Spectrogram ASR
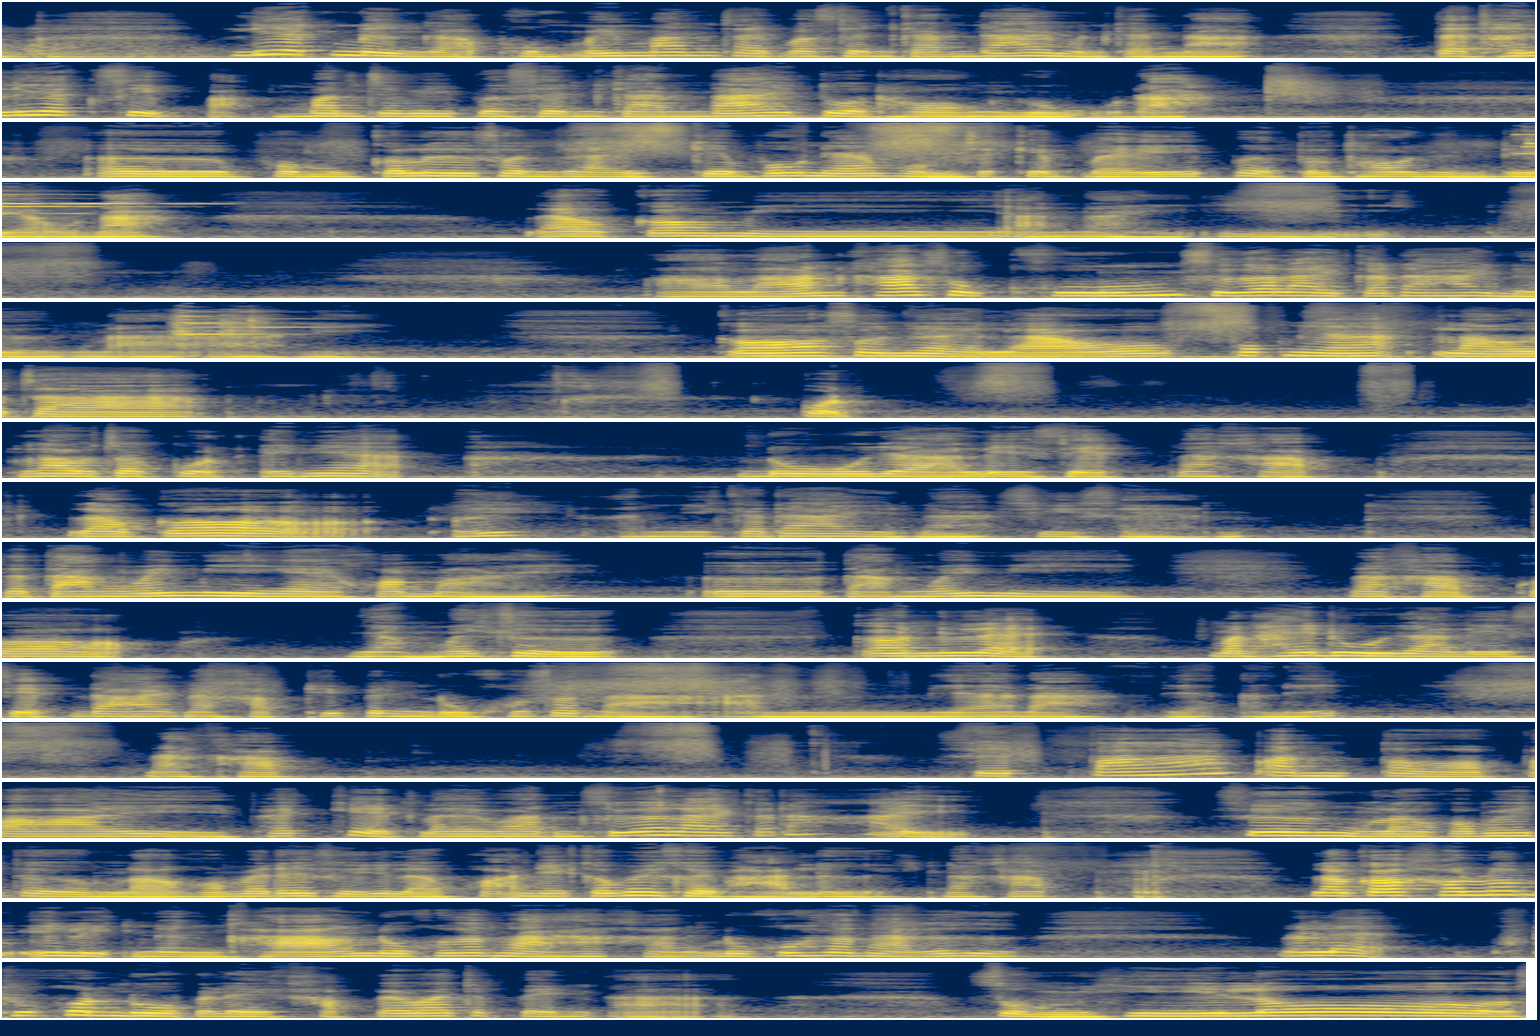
เรียกหนึ่งอะผมไม่มั่นใจเปอร์เซ็นต์การได้เหมือนกันนะ แต่ถ้าเรียกสิบอะมันจะมีเปอร์เซ็นต์การได้ตัวทองอยู่นะ เออผมก็เลยส่วนใหญ่เกมพวกนี้ผมจะเก็บไว้เปิดตัวทองอย่างเดียวนะ แล้วก็มีอันไหนอีกอ่าร้านค้าสุขคุ้มซื้ออะไรก็ได้หนึ่งนะอ่านี่ก็ส่วนใหญ่แล้วพวกเนี้ยเราจะกด เราจะกดไอเนี้ยดูยารีเซ็ตนะครับแล้วก็เฮ้ยอันนี้ก็ได้อยู่นะสี่แสนแต่ตังค์ไม่มีไงความหมาย เออ ตังค์ไม่มี นะครับ ก็ยังไม่ซื้อก็นั่นแหละมันให้ดูยารีเซ็ตได้นะครับ ที่เป็นดูโฆษณาอันเนี้ยนะเนี่ยอันนี้นะครับเสร็จปั๊บอันต่อไปแพ็กเกจรายวันซื้ออะไรก็ได้ ซึ่งเราก็ไม่เติมเราก็ไม่ได้ซื้ออยู่แล้วเพราะอันนี้ก็ไม่เคยผ่านเลยนะครับ แล้วก็เข้าร่วมอีลิกหนึ่งครั้ง ดูโฆษณาห้าครั้ง ดูโฆษณาก็คือ นั่นแหละ ทุกคนดูไปเลยครับ ไม่ว่าจะเป็นอ่าสุ่มฮีโร่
